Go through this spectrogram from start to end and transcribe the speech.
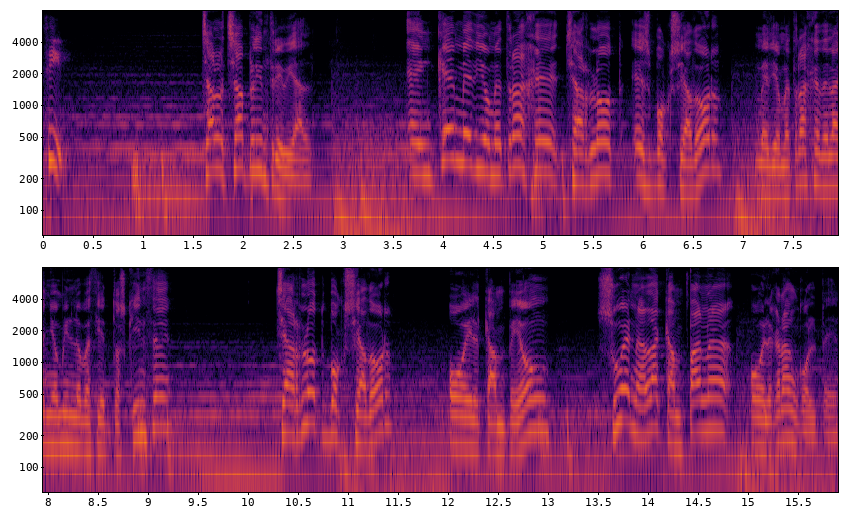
Sí, Charles Chaplin Trivial. ¿En qué mediometraje Charlotte es boxeador? Mediometraje del año 1915. Charlotte boxeador o el campeón. Suena la campana o el gran golpe.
